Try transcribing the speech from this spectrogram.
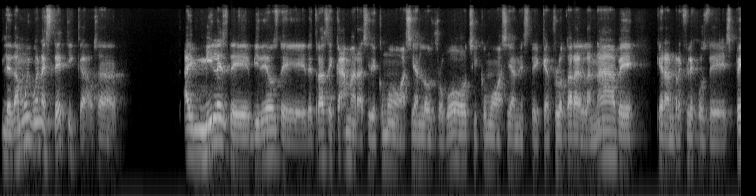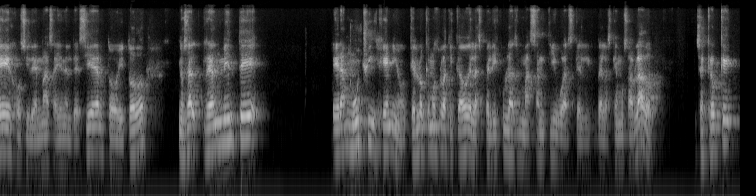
le da muy buena estética, o sea, hay miles de videos de detrás de cámaras y de cómo hacían los robots y cómo hacían este, que flotara la nave, que eran reflejos de espejos y demás ahí en el desierto y todo. O sea, realmente era mucho ingenio, que es lo que hemos platicado de las películas más antiguas que, de las que hemos hablado. O sea, creo que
